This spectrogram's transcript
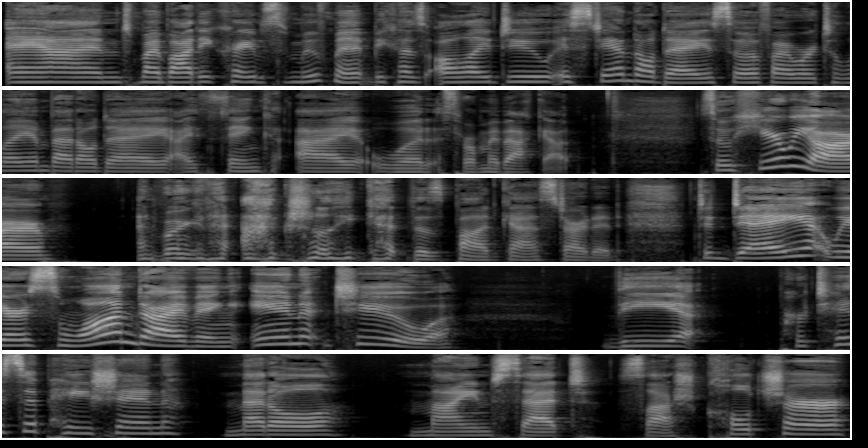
And my body craves movement because all I do is stand all day. So if I were to lay in bed all day, I think I would throw my back out. So here we are, and we're going to actually get this podcast started. Today, we are swan diving into the participation medal mindset slash culture.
